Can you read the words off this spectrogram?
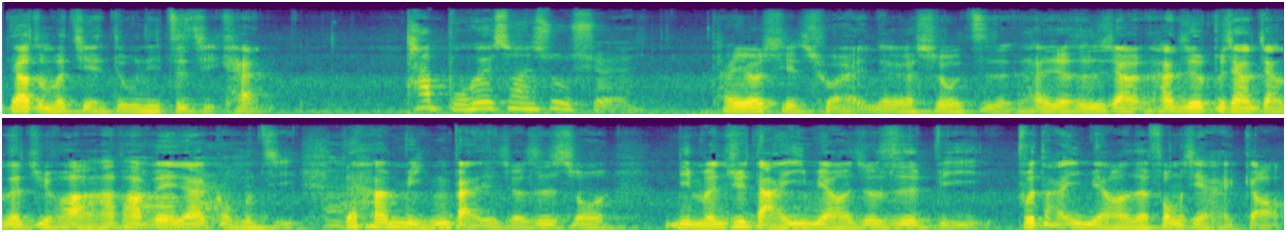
要怎么解读你自己看。他不会算数学，他有写出来那个数字，他就是这样，他就不想讲这句话，他怕被人家攻击。嗯。但他明白的就是说，你们去打疫苗就是比不打疫苗的风险还高，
